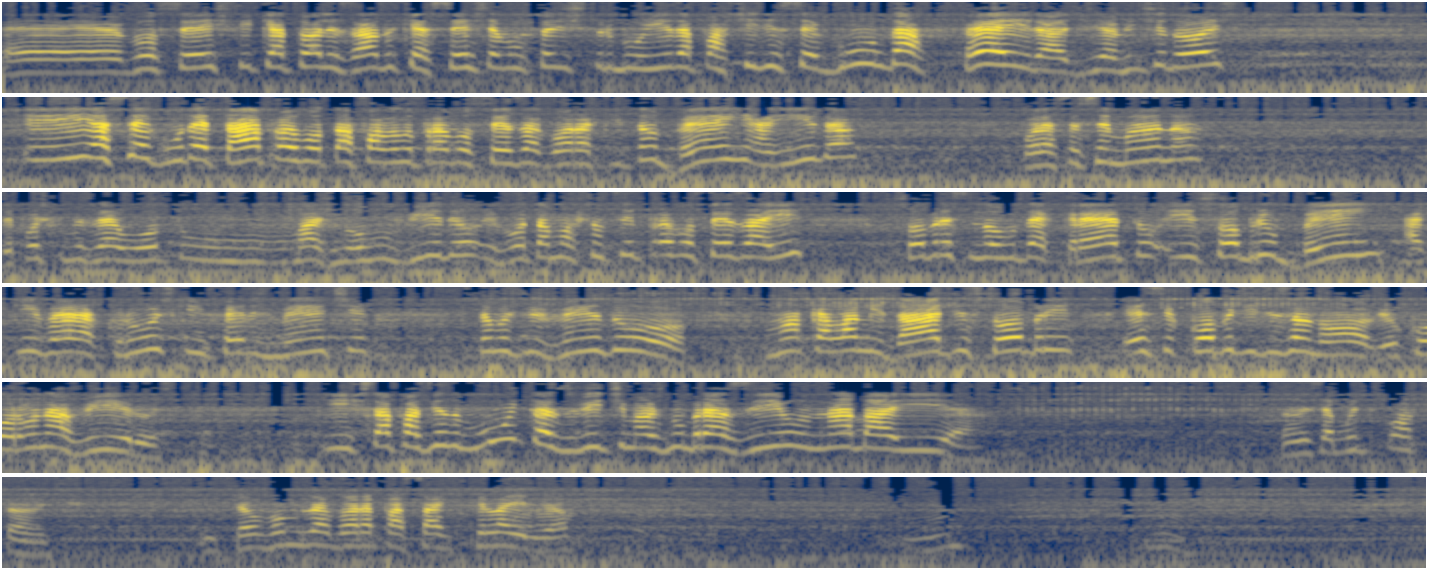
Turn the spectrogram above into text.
É, vocês fiquem atualizados que as cestas vão ser distribuídas a partir de segunda-feira, dia 22. E a segunda etapa eu vou estar falando para vocês agora aqui também ainda, por essa semana. Depois que fizer o outro um mais novo vídeo, e vou estar mostrando sempre para vocês aí sobre esse novo decreto e sobre o bem aqui em Vera Cruz, que infelizmente estamos vivendo uma calamidade sobre esse Covid-19, o coronavírus, que está fazendo muitas vítimas no Brasil, na Bahia. Então isso é muito importante. Então vamos agora passar aqui pela ilha.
